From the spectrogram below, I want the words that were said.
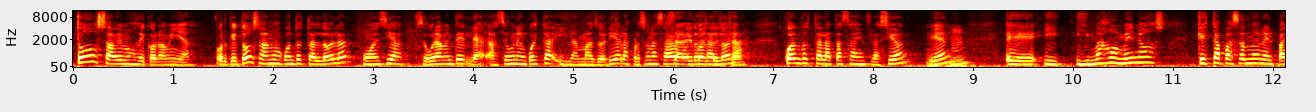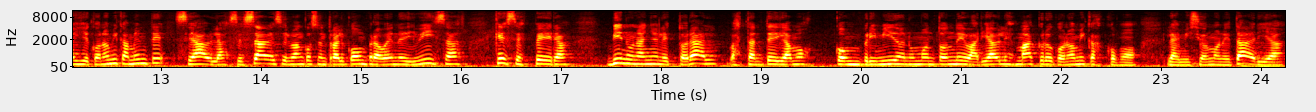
todos sabemos de economía, porque todos sabemos cuánto está el dólar. Como decía, seguramente le hace una encuesta y la mayoría de las personas saben cuánto, está el dólar. Cuánto está la tasa de inflación, ¿bien? Eh, y, y más o menos... ¿Qué está pasando en el país económicamente? Se habla, se sabe si el Banco Central compra o vende divisas, qué se espera. Viene un año electoral bastante, digamos, comprimido en un montón de variables macroeconómicas como la emisión monetaria,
